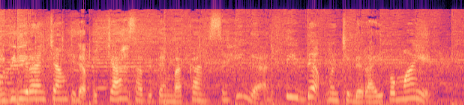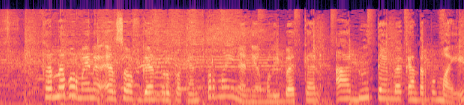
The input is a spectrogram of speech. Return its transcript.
Bibi dirancang tidak pecah saat ditembakkan sehingga tidak mencederai pemain. Karena permainan airsoft gun merupakan permainan yang melibatkan adu tembak antar pemain,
